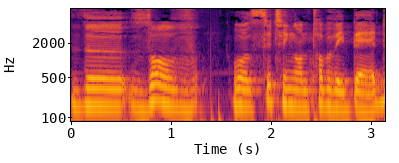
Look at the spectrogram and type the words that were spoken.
the Zov was sitting on top of a bed,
